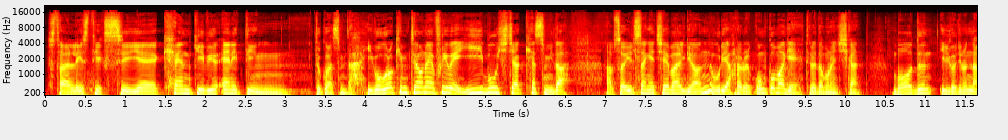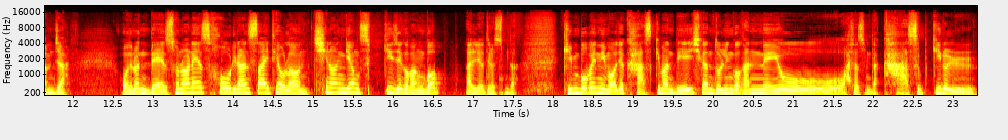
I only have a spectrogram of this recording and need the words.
스타일리스틱스의 Can't Give You Anything 듣고 왔습니다. 이 곡으로 김태훈의 프리웨이 2부 시작했습니다. 앞서 일상의 재발견, 우리 하루를 꼼꼼하게 들여다보는 시간, 뭐든 읽어주는 남자. 오늘은 내 손안의 서울이라는 사이트에 올라온 친환경 습기 제거 방법 알려드렸습니다. 김보배님, 어제 가습기만 4시간 돌린 것 같네요. 하셨습니다. 가습기를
